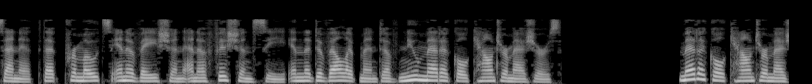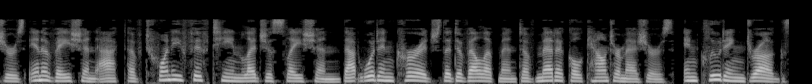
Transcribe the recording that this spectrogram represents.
Senate that promotes innovation and efficiency in the development of new medical countermeasures Medical Countermeasures Innovation Act of 2015 legislation that would encourage the development of medical countermeasures, including drugs,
